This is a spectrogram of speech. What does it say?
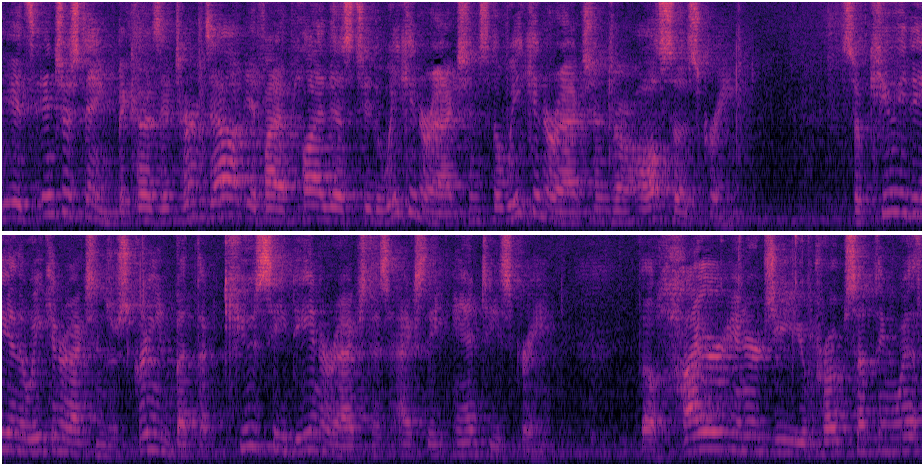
it's interesting because it turns out if I apply this to the weak interactions, the weak interactions are also screened. So QED and the weak interactions are screened, but the QCD interaction is actually anti-screened. The higher energy you probe something with,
